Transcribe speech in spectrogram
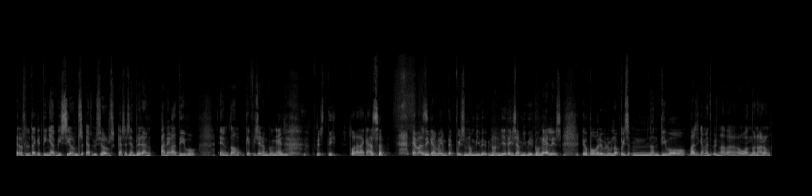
e resulta que tiña visións e as visións case sempre eran a negativo. Entón, que fixeron con el? pois pues ti, fora da casa. E basicamente, pois pues, non vive non lle deixan vivir con eles. E o pobre Bruno, pois pues, non tivo basicamente, pois nada, abandonaron.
